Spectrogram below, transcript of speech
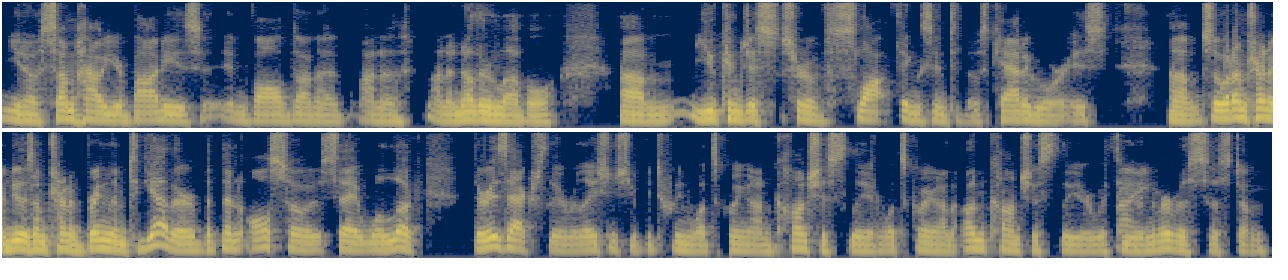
you know somehow your body is involved on a on a on another level um, you can just sort of slot things into those categories. Um, so what i'm trying to do is i'm trying to bring them together but then also say well look there is actually a relationship between what's going on consciously and what's going on unconsciously or with right. your nervous system.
